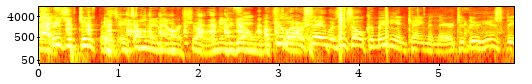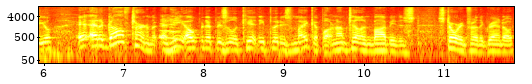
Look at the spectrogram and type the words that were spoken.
us. expensive toothpaste. It's, it's only an hour show. We need to get on with the Okay, what I was story. saying was this old comedian came in there to do his deal at, at a golf tournament, and he opened up his little kit and he put his makeup on. And I'm telling Bobby this story in front of the Grand Ole,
